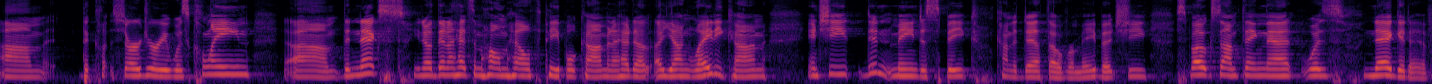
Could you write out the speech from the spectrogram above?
Um, the cl- surgery was clean. Um, the next, you know, then I had some home health people come, and I had a, a young lady come, and she didn't mean to speak kind of death over me, but she spoke something that was negative.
